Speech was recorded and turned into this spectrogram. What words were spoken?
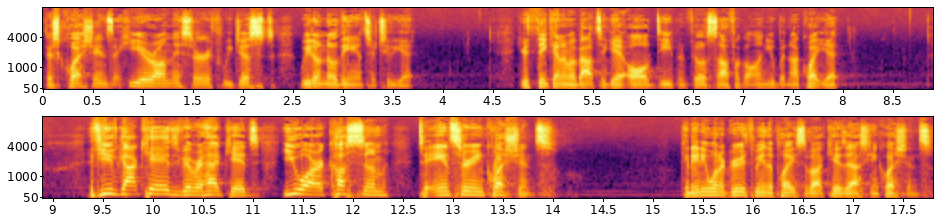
There's questions that here on this earth we just we don't know the answer to yet. You're thinking I'm about to get all deep and philosophical on you, but not quite yet. If you've got kids, if you've ever had kids, you are accustomed to answering questions. Can anyone agree with me in the place about kids asking questions?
